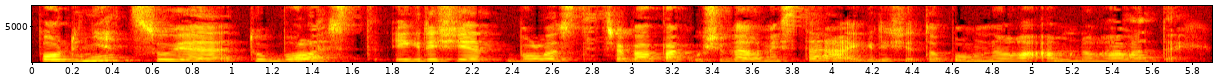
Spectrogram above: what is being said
podněcuje tu bolest, i když je bolest třeba pak už velmi stará, i když je to po mnoha a mnoha letech.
